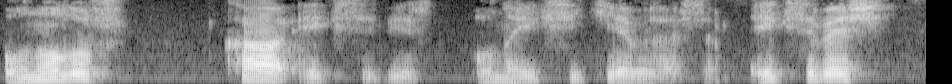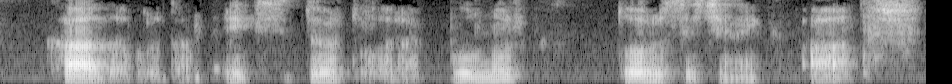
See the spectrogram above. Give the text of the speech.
10 olur. k eksi 1 onu eksi 2'ye bölersem eksi 5 k da buradan eksi 4 olarak bulunur. Doğru seçenek A'dır.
